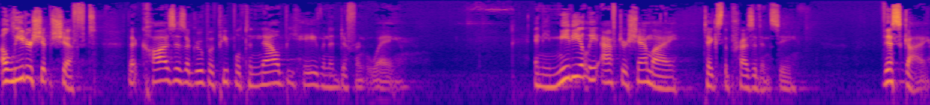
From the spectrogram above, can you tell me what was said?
a leadership shift that causes a group of people to now behave in a different way. And immediately after Shammai takes the presidency, this guy,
